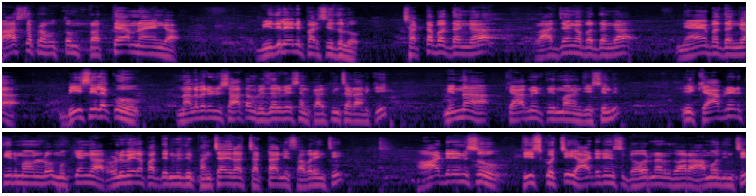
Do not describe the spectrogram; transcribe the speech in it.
రాష్ట్ర ప్రభుత్వం ప్రత్యామ్నాయంగా విధిలేని పరిస్థితుల్లో చట్టబద్ధంగా రాజ్యాంగబద్ధంగా న్యాయబద్ధంగా బీసీలకు నలభై రెండు శాతం రిజర్వేషన్ కల్పించడానికి నిన్న క్యాబినెట్ తీర్మానం చేసింది. ఈ క్యాబినెట్ తీర్మానంలో ముఖ్యంగా రెండు వేల పద్దెనిమిది పంచాయతీరాజ్ చట్టాన్ని సవరించి ఆర్డినెన్స్ తీసుకొచ్చి ఆర్డినెన్స్ గవర్నర్ ద్వారా ఆమోదించి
